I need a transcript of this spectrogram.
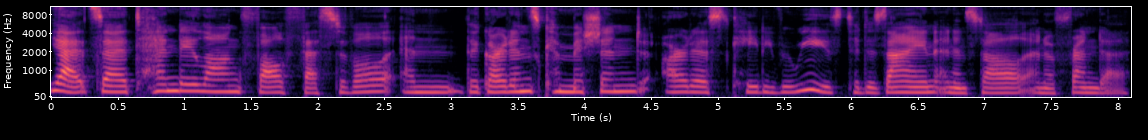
Yeah, it's a 10 day long fall festival, and the gardens commissioned artist Katie Ruiz to design and install an ofrenda,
